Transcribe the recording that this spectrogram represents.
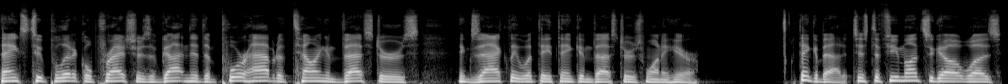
thanks to political pressures, have gotten into the poor habit of telling investors exactly what they think investors want to hear. Think about it. Just a few months ago, it was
